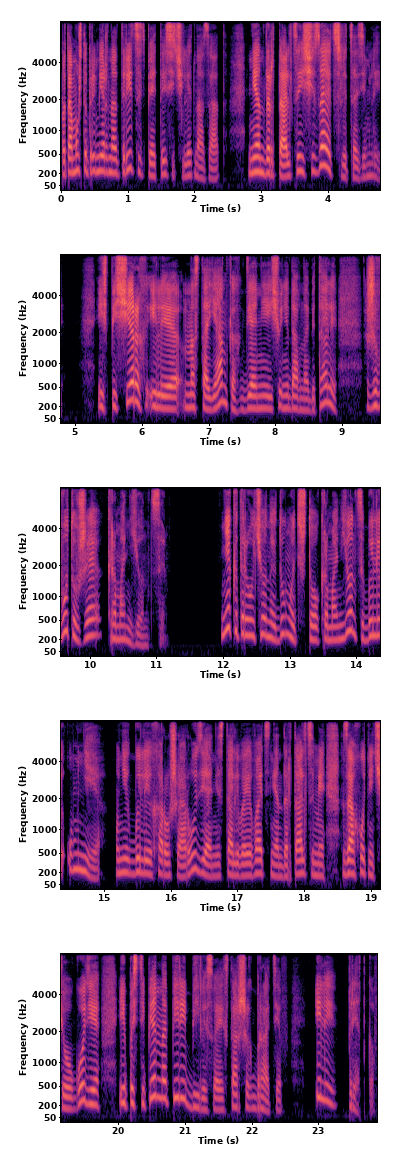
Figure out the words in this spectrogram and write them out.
Потому что примерно 35 тысяч лет назад неандертальцы исчезают с лица Земли. И в пещерах или на стоянках, где они еще недавно обитали, живут уже кроманьонцы. Некоторые ученые думают, что кроманьонцы были умнее, у них были хорошие орудия, они стали воевать с неандертальцами за охотничье угодье и постепенно перебили своих старших братьев или предков.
